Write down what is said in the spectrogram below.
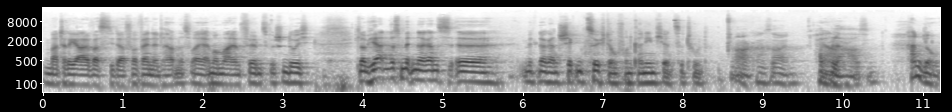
Material, was sie da verwendet haben. Das war ja immer mal im Film zwischendurch. Ich glaube, hier hatten wir es mit einer ganz, äh, mit einer ganz schicken Züchtung von Kaninchen zu tun. Ah, kann sein. Hoppelhasen. Handlung.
